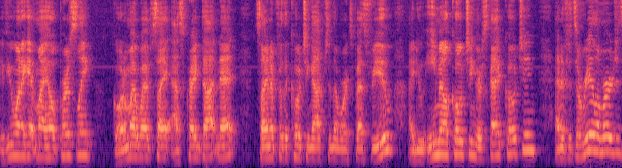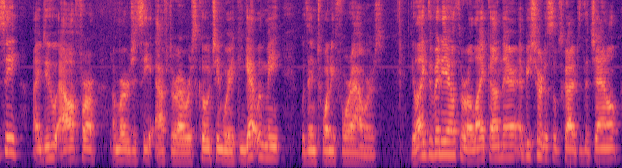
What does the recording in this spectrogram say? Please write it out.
if you want to get my help personally, go to my website, askcraig.net. Sign up for the coaching option that works best for you. I do email coaching or Skype coaching. And if it's a real emergency, I do offer emergency after hours coaching where you can get with me within 24 hours. If you like the video, throw a like on there and be sure to subscribe to the channel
